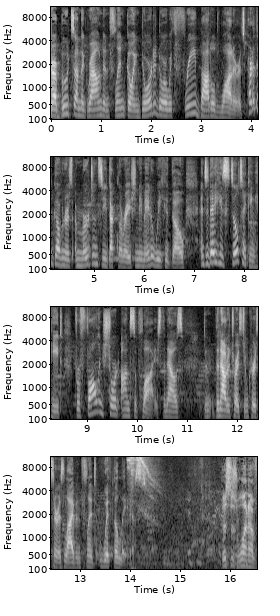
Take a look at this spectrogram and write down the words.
There are boots on the ground in Flint going door to door with free bottled water. It's part of the governor's emergency declaration he made a week ago, and today he's still taking heat for falling short on supplies. The Now's the Now Detroit's Jim Kiertzner is live in Flint with the latest. This is one of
